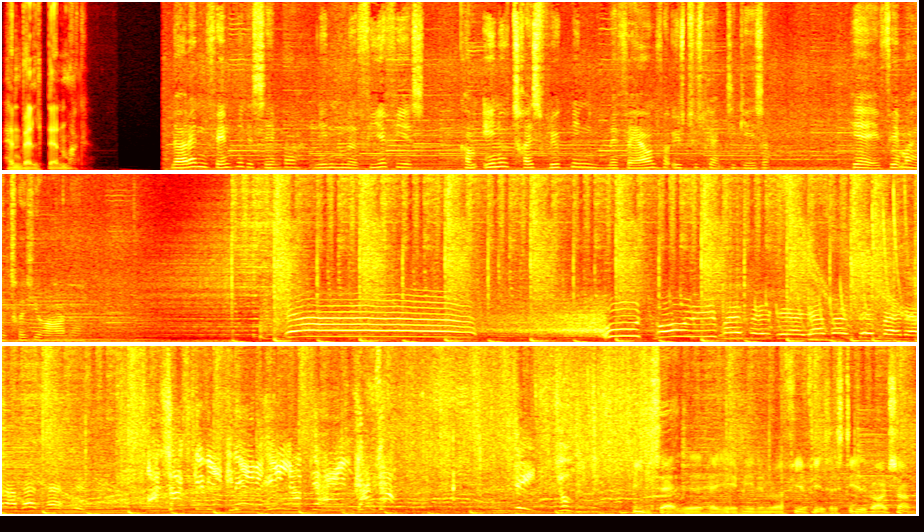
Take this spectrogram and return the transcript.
han valgte Danmark. Lørdag den 15. december 1984 kom endnu 60 flygtninge med færgen fra Østtyskland til Gæsser. Her er 55 iranere. Utrolig fremmelgær. Jamen, simpelthen er der fantastisk. Og så skal vi have knæene helt op til halen. Kom så! 1, 2, Bilsalget herhjemme i 1984 er stiget voldsomt.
